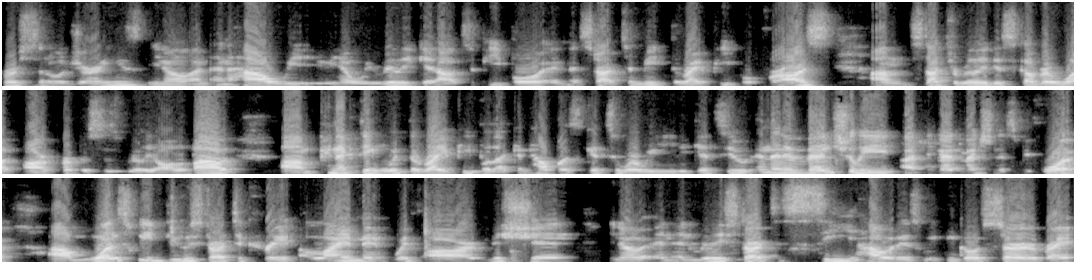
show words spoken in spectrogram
personal journeys you know and, and how we you know we really get out to people and, and start to meet the right people for us um, start to really discover what our purpose is really all about um, connecting with the right people that can help us get to where we need to get to. And then eventually i think i'd mentioned this before um, once we do start to create alignment with our mission you know and, and really start to see how it is we can go serve right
